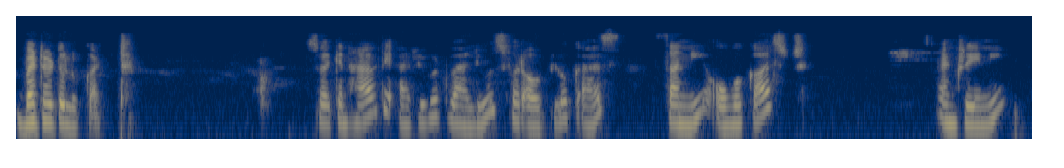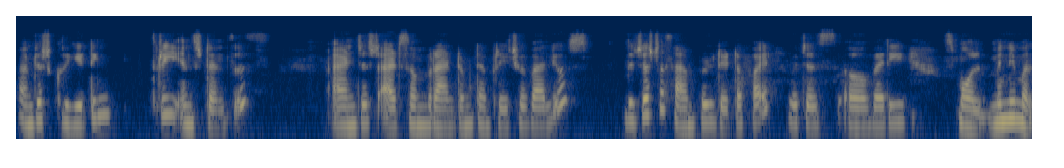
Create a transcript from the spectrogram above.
better to look at. So I can have the attribute values for outlook as sunny overcast and rainy I'm just creating three instances and just add some random temperature values. This is just a sample data file which is uh, very small minimal.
